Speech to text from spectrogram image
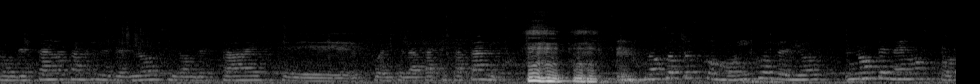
donde están los ángeles de Dios y donde está este, pues el ataque satánico. Nosotros como hijos de Dios no tenemos por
